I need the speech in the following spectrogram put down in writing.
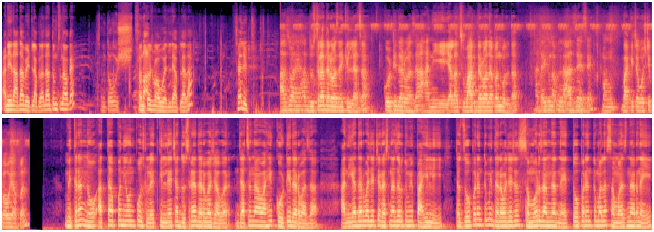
आणि दादा भेटले आपल्याला. दादा तुमचं नाव काय? संतोष. संतोष भाऊ भेटले आपल्याला. सॅल्यूट हा जो आहे हा दुसरा दरवाजा आहे किल्ल्याचा. कोटी दरवाजा आणि यालाच वाघ दरवाजा पण बोलतात. आता इथून आपल्याला आज जायचंय. मग बाकीच्या गोष्टी पाहूया आपण. मित्रांनो आत्ता आपण येऊन पोहोचलोय किल्ल्याच्या दुसऱ्या दरवाजावर ज्याचं नाव आहे कोटी दरवाजा. आणि या दरवाजाची रचना जर तुम्ही पाहिली तर जोपर्यंत तुम्ही दरवाजाच्या समोर जाणार नाही तोपर्यंत तुम्हाला समजणार नाही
